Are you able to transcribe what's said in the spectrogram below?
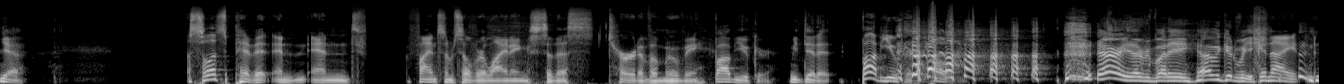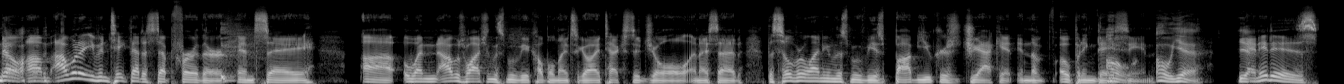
Yeah, So let's pivot and and find some silver linings to this turd of a movie. Bob Uecker, we did it. Bob Uecker. Oh, All right, everybody, have a good week. good night. No, um, I want to even take that a step further and say. Uh, when I was watching this movie a couple nights ago, I texted Joel and I said, The silver lining of this movie is Bob Uecker's jacket in the opening day Oh, scene. oh yeah, yeah. And it is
